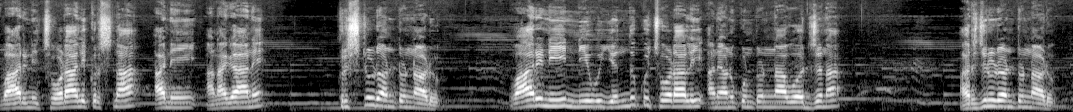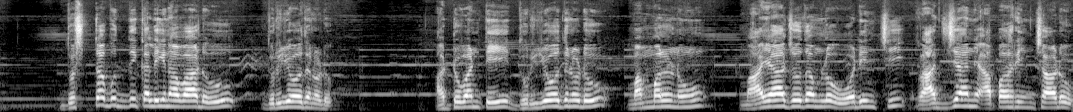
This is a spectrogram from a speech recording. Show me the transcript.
వారిని చూడాలి కృష్ణ అని అనగానే కృష్ణుడు అంటున్నాడు వారిని నీవు ఎందుకు చూడాలి అని అనుకుంటున్నావు అర్జున? అర్జునుడు అంటున్నాడు దుష్టబుద్ధి కలిగిన వాడు దుర్యోధనుడు. అటువంటి దుర్యోధనుడు మమ్మల్ని మాయాజూదంలో ఓడించి రాజ్యాన్ని అపహరించాడు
